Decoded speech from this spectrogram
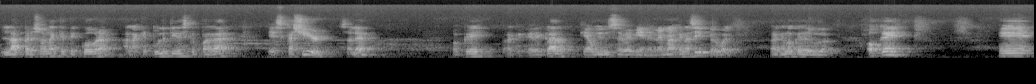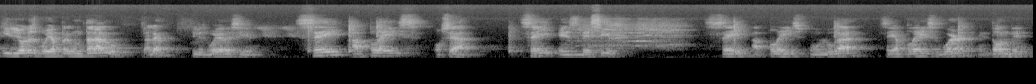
la persona que te cobra, a la que tú le tienes que pagar, es cashier, ¿sale? Ok, para que quede claro, que aún se ve bien en la imagen así, pero bueno, para que no quede duda. Ok, eh, y yo les voy a preguntar algo, ¿sale? Y les voy a decir, say a place, o sea, say es decir, say a place, un lugar, say a place where, en donde,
